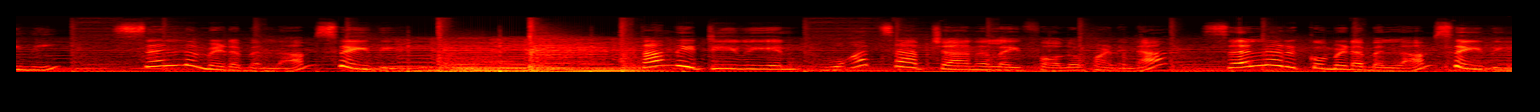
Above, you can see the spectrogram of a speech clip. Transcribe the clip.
இனி செல்லும் இடமெல்லாம் செய்தி. தந்தை டிவியின் வாட்ஸ்அப் சேனலை ஃபாலோ பண்ணினா செல்ல இருக்கும் இடமெல்லாம் செய்தி.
